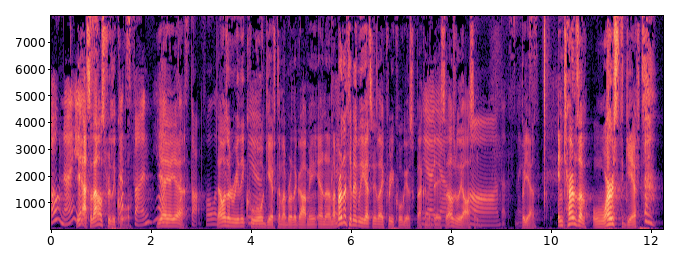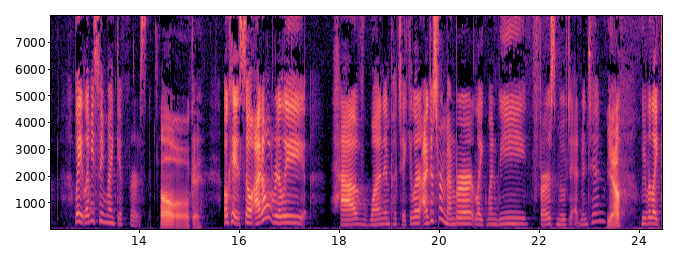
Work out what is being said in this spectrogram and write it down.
Oh, nice. Yeah, so that was really cool. That's fun. Yeah, Yeah, yeah, yeah. That's thoughtful. That was a really cool Yeah. gift that my brother got me. And uh, my brother typically gets me like pretty cool gifts back in the day. yeah. So that was really awesome. Aw, that's nice. But yeah. In terms of worst gift. Wait, let me say my gift first. oh, oh, okay. Okay, so I don't really have one in particular. I just remember like when we first moved to Edmonton, Yeah. we were like,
